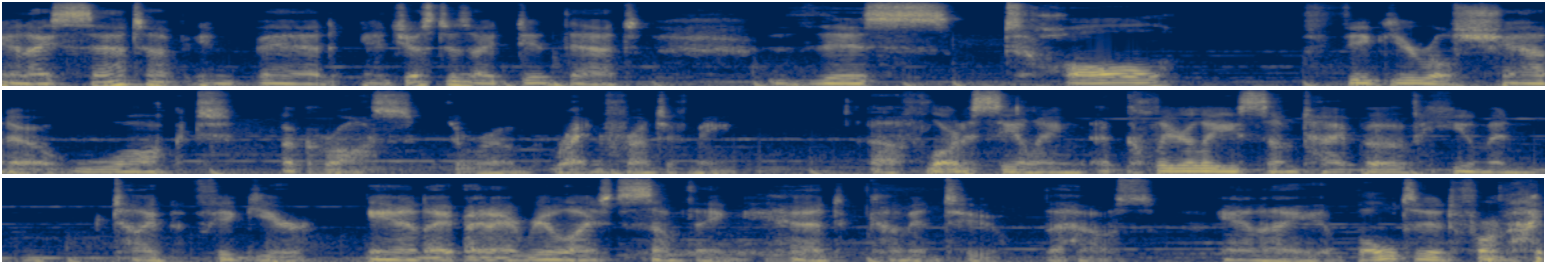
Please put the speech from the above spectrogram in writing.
And I sat up in bed, and just as I did that, this tall figural shadow walked across the room right in front of me. Uh, floor to ceiling, uh, clearly some type of human type figure. And I, and I realized something had come into the house. And I bolted for my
